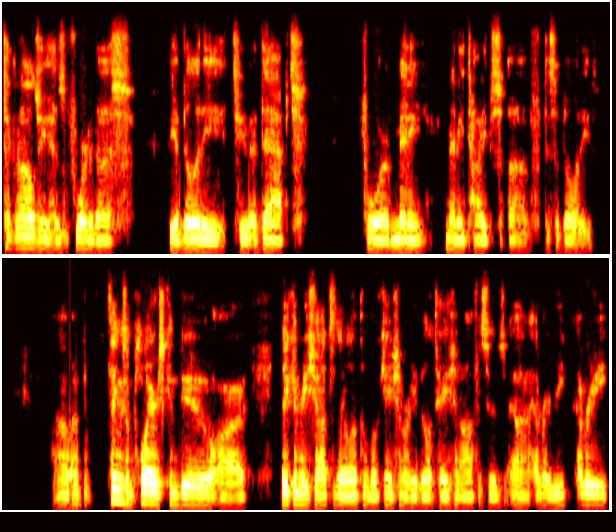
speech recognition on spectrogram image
technology has afforded us the ability to adapt for many, many types of disabilities. Uh, things employers can do are they can reach out to their local vocational rehabilitation offices. Uh, every every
